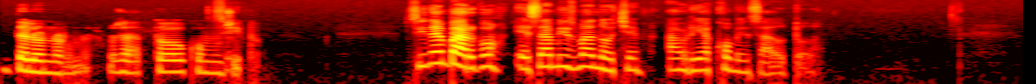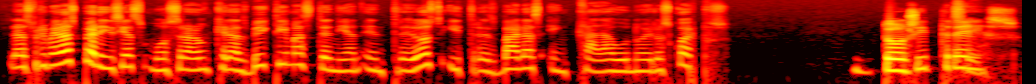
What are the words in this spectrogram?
De lo normal, o sea, todo comuncito. Sin embargo, esa misma noche habría comenzado todo. Las primeras pericias mostraron que las víctimas tenían entre dos y tres balas en cada uno de los cuerpos. Dos y tres.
